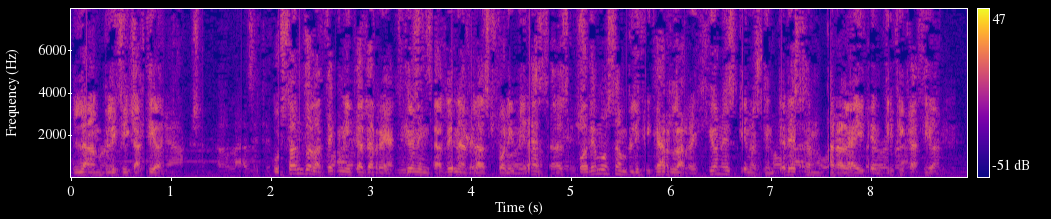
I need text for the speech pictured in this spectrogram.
la amplificación. Usando la técnica de reacción en cadena de las polimerasas, podemos amplificar las regiones que nos interesan para la identificación.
